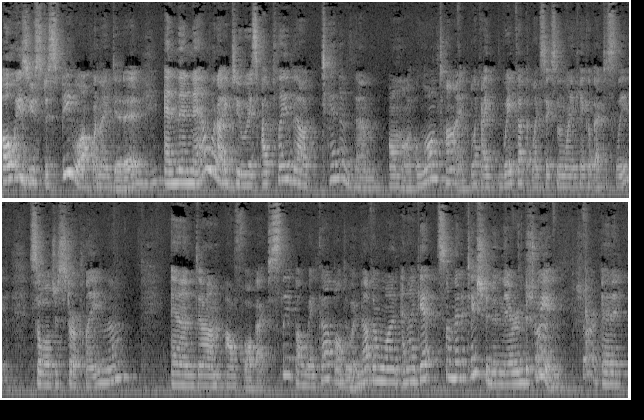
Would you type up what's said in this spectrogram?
always used to speed walk when I did it, and then now what I do is I play about ten of them almost a long time. Like I wake up at like six in the morning, can't go back to sleep, so I'll just start playing them, and um, I'll fall back to sleep. I'll wake up, I'll do another one, and I get some meditation in there in between, Sure. And it,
